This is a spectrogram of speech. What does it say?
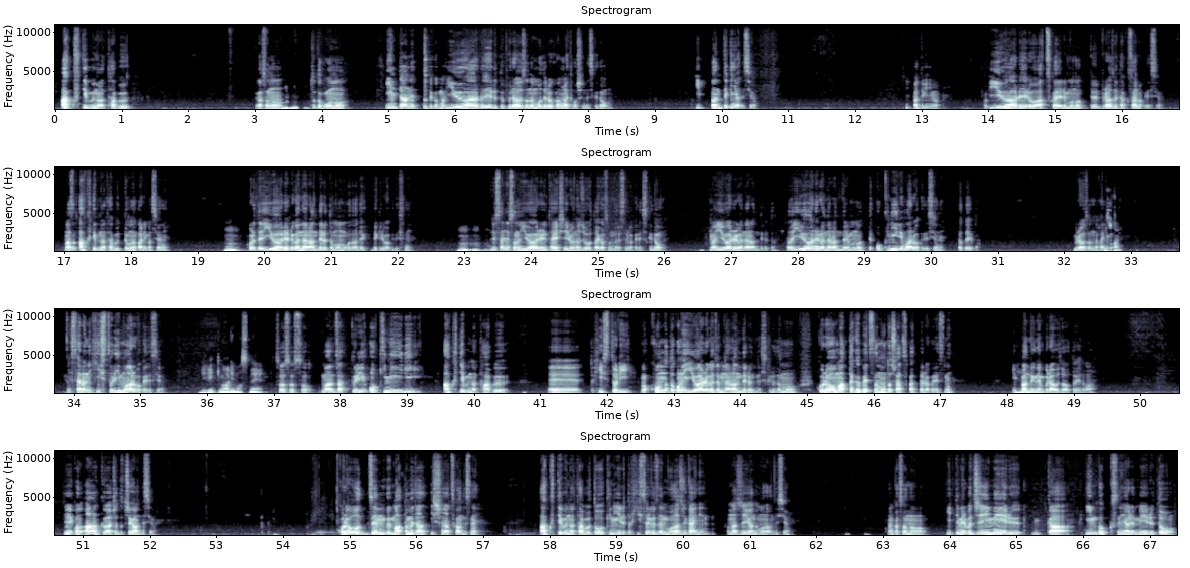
アクティブなタブがその、うんうんちょっとこの、インターネットというか、まあ、URL とブラウザのモデルを考えてほしいんですけど、一般的にはですよ。一般的には。URL を扱えるものってブラウザにたくさんあるわけですよ。まず、アクティブなタブってものがありますよね。うんこれで URL が並んでると思うことがでできるわけですね。うんうん実際にはその URL に対していろんな状態が存在するわけですけど、まあ、URL が並んでると。ただ URL が並んでるものってお気に入りもあるわけですよね。例えば。ブラウザの中には。でさらにヒストリーもあるわけですよ。履歴もありますね。そうそうそう。まあ、ざっくりお気に入り、アクティブなタブ、えーっと、ヒストリー、まあ、こんなところに URL が全部並んでるんですけれども、これを全く別のものとして扱ってるわけですね。一般的なブラウザーというのは。で、このアークはちょっと違うんですよ。これを全部まとめて一緒に扱うんですね。アクティブなタブとお気に入りとヒストリーが全部同じ概念、同じようなものなんですよ。なんかその、言ってみれば Gmail がインボックスにあるメールと、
